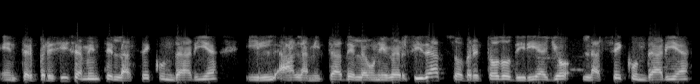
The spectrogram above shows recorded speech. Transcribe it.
entre precisamente la secundaria y a la mitad de la universidad, sobre todo diría yo la secundaria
